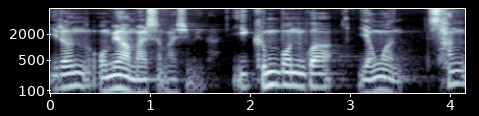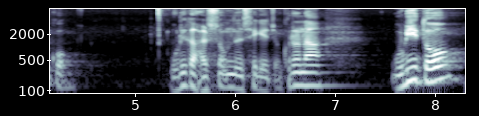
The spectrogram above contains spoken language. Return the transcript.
이런 오묘한 말씀하십니다. 이 근본과 영원, 상고, 우리가 알 수 없는 세계죠. 그러나 우리도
